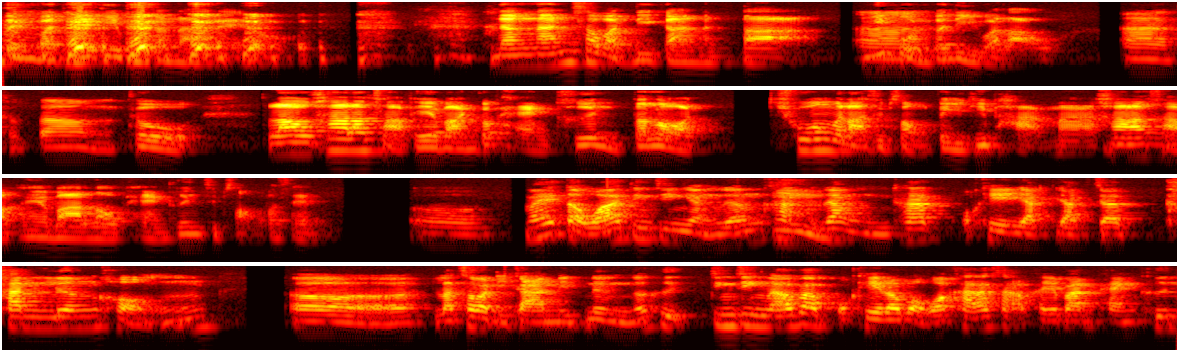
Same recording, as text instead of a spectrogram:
เป็นประเทศที่พัฒนาแล้วดังนั้นสวัสดิการต่างๆญี่ปุ่นก็ดีกว่าเรา อ่าถูกต้องถูก เราค่ารักษาพยาบาลก็แพงขึ้น ตลอดช่วงเวลา 12 ปีที่ผ่านมาค่ารักษาพยาบาลเราแพงขึ้น 12เปอร์เซ็นต์เออไม่แต่ว่าจริง ๆ อย่างเรื่องขั้นอืมอย่างถ้าโอเคอยากอยากจะขั้นเรื่องของ เอ่อรัฐสวัสดิการนิดนึงก็คือจริง ๆ แล้วแบบโอเคเราบอกว่าค่ารักษาพยาบาลแพงขึ้น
